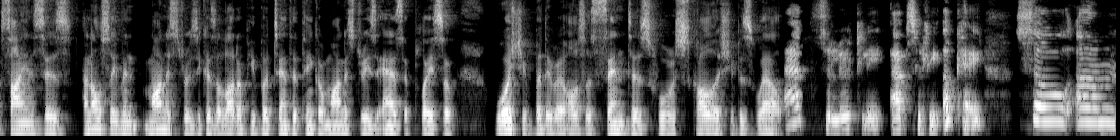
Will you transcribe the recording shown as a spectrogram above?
sciences and also even monasteries? Because a lot of people tend to think of monasteries as a place of worship, but they were also centers for scholarship as well. Absolutely, absolutely. Okay, so um,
